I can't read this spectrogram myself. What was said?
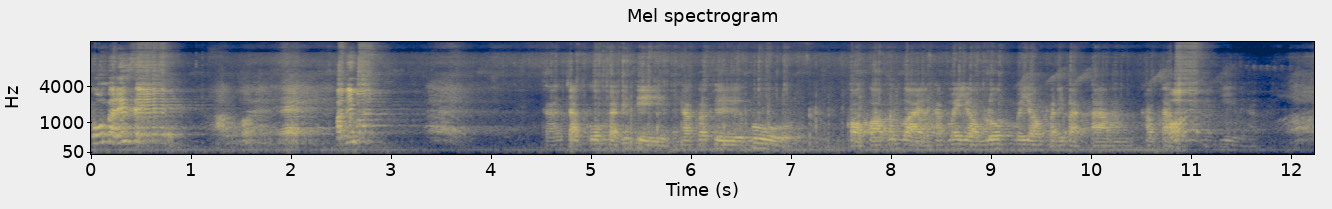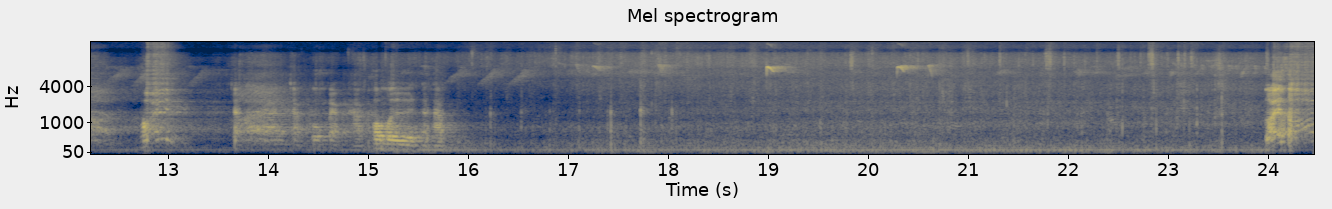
กลุ่มแบบที่สี่ปฏิบัติ การจับกลุ่มแบบที่สี่นะครับ ก็คือผู้ก่อความวุ่นวายนะครับ ไม่ยอมลุกไม่ยอมปฏิบัติตามคำสั่ง ข้อมือนะครับร้อยสอง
